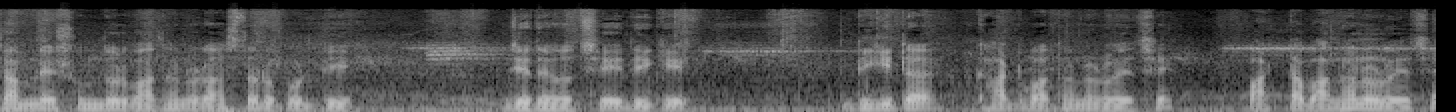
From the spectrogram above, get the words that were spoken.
সামনে সুন্দর বাঁধানো রাস্তার ওপর দিয়ে যেতে হচ্ছে। এদিকে দিঘিটা ঘাট বাঁধানো রয়েছে, পাটটা বাঁধানো রয়েছে।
